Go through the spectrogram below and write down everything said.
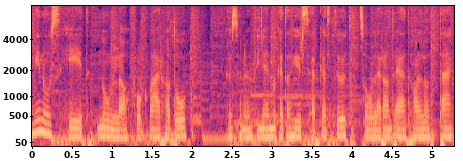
mínusz 7-0 fok várható. Köszönöm figyelmüket a hírszerkesztőt, Czoller Andrát hallották.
